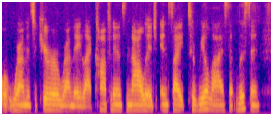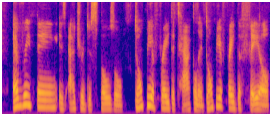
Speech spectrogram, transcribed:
or where I'm insecure, where I may lack confidence, knowledge, insight to realize that, listen, everything is at your disposal. Don't be afraid to tackle it. Don't be afraid to fail.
